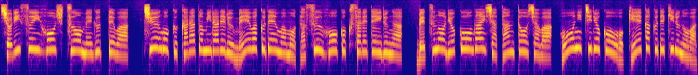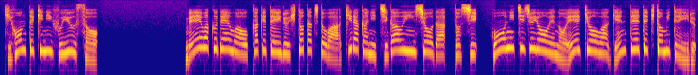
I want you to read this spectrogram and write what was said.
処理水放出をめぐっては、中国からとみられる迷惑電話も多数報告されているが、別の旅行会社担当者は、訪日旅行を計画できるのは基本的に富裕層。迷惑電話をかけている人たちとは明らかに違う印象だ、とし、訪日需要への影響は限定的と見ている。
